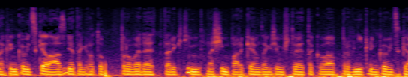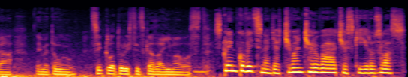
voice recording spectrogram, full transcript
na Klinkovické lázně, tak ho to provede tady k tím naším parkem, takže už to je taková první klinkovická, dejme tomu, cykloturistická zajímavost. Z Klimkovic Naděja Čvančarová, Český rozhlas.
